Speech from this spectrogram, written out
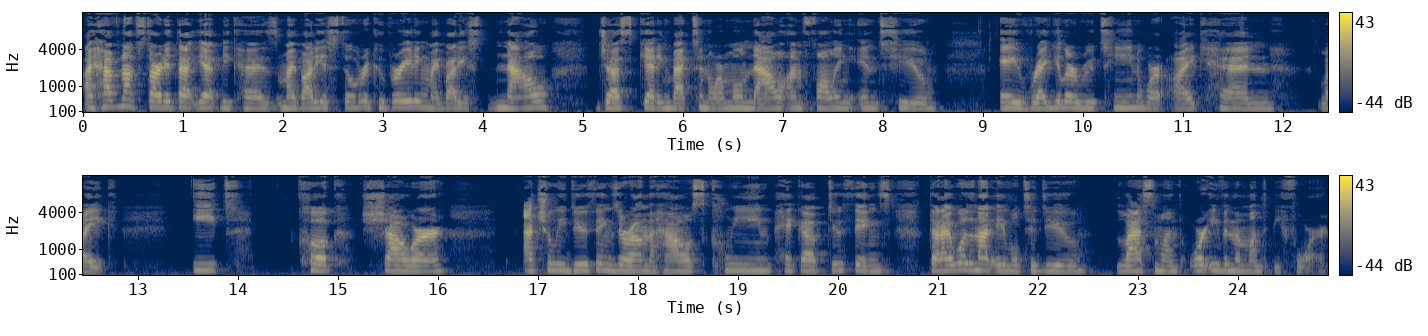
I have not started that yet because my body is still recuperating. My body is now just getting back to normal. Now I'm falling into a regular routine where I can like eat, cook, shower, actually do things around the house, clean, pick up, do things that I was not able to do last month or even the month before.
